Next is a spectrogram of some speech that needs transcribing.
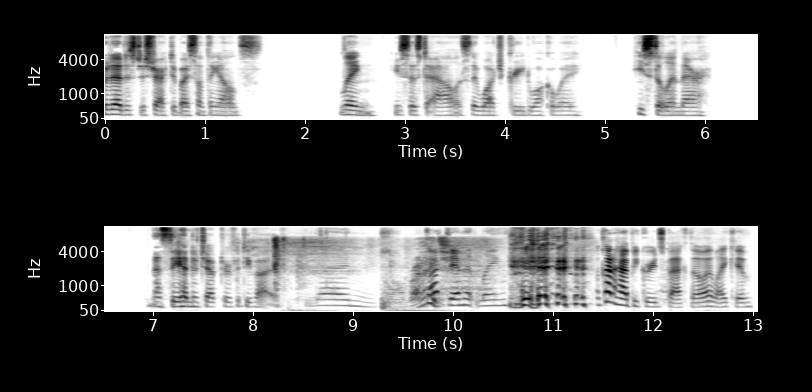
But Ed is distracted by something else. Ling, he says to Al as they watch Greed walk away. He's still in there. That's the end of chapter 55. The end. All right. God damn it, Ling. I'm kind of happy Greed's back, though. I like him.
